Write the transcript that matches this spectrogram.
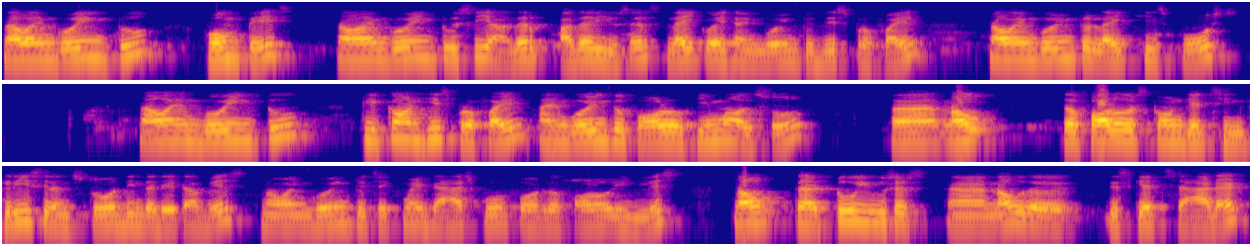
Now i am going to home page. Now i am going to see other other users. Likewise i am going to this profile. Now i am going to like his post. Now i am going to click on his profile i am going to follow him also. Uh, now the followers count gets increased and stored in the database. Now i'm going to check my dashboard for the following list. Now the two users uh, now the this gets added.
